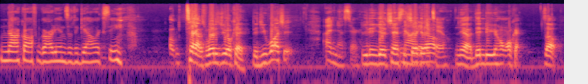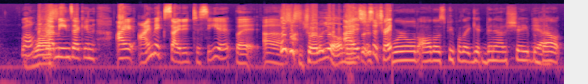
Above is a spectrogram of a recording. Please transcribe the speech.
knockoff Guardians of the Galaxy. Oh, Tabs, what did you? Okay, did you watch it? Uh, no, sir. You didn't get a chance to No, I check it didn't out. get Yeah, didn't do your homework. Okay, so Well, while I that means I can. I I'm excited to see it, but uh, it's just a trailer. Yeah, I mean, I, it's just a trailer. World, all those people that get bent out of shape Yeah. about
